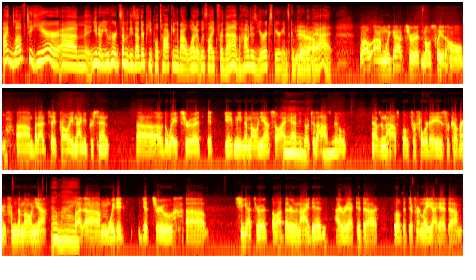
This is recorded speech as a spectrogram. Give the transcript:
I'd love to hear. Um, you know, you heard some of these other people talking about what it was like for them. How does your experience compare yeah. to that? Well, um, we got through it mostly at home, um, but I'd say probably ninety percent uh, of the way through it, it gave me pneumonia, so I mm. had to go to the mm-hmm. hospital. Mm-hmm. I was in the hospital for four days recovering from pneumonia. Oh my! But um, we did get through. Uh, she got through it a lot better than I did. I reacted uh, a little bit differently. I had um,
